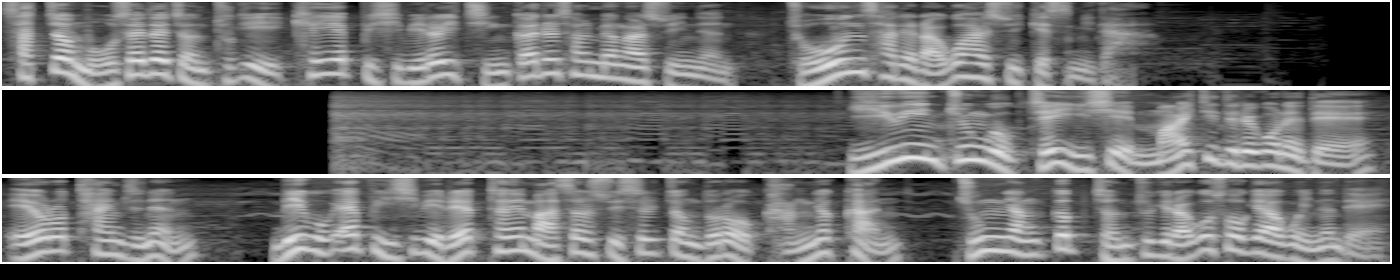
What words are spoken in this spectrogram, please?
4.5세대 전투기 KF-11의 진가를 설명할 수 있는 좋은 사례라고 할 수 있겠습니다. (2위인) 중국 제20 마이티 드래곤에 대해 에어로타임즈는 미국 F-22 랩터에 맞설 수 있을 정도로 강력한 중량급 전투기라고 소개하고 있는데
